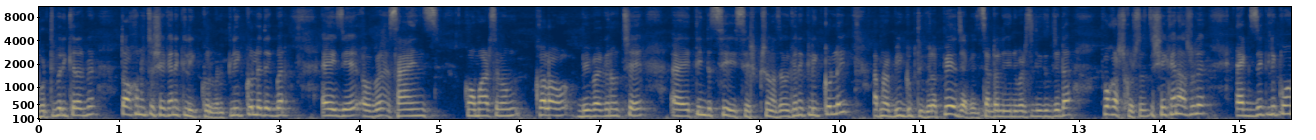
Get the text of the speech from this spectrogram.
ভর্তি পরীক্ষা আসবে। তখন হচ্ছে সেখানে ক্লিক করবেন। ক্লিক করলে দেখবেন এই যে সায়েন্স কমার্স এবং কলা বিভাগের হচ্ছে এই তিনটে সেকশন আছে। ওইখানে ক্লিক করলেই আপনার বিজ্ঞপ্তিগুলো পেয়ে যাবেন। সেন্ট্রাল ইউনিভার্সিটিতে যেটা প্রকাশ করছে, তো সেখানে আসলে একজ্যাক্টলি কোন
